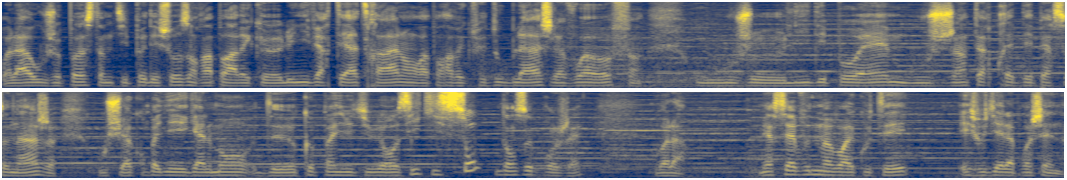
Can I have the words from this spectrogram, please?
voilà, où je poste un petit peu des choses en rapport avec euh, l'univers théâtral, en rapport avec le doublage, la voix off, où je lis des poèmes, où j'interprète des personnages, où je suis accompagné également de copains youtubeurs aussi qui sont dans ce projet. Voilà. Merci à vous de m'avoir écouté, et je vous dis à la prochaine.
